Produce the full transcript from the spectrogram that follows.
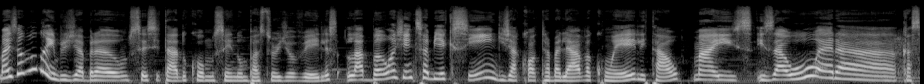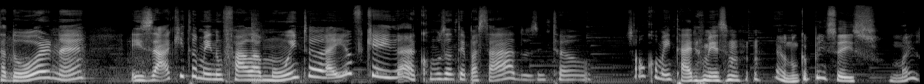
Mas eu não lembro de Abraão ser citado como sendo um pastor de ovelhas. Labão a gente sabia que sim, que Jacó trabalhava com ele e tal. Mas Isaú era caçador, né? Isaac também não fala muito. Aí eu fiquei, ah, como os antepassados, então. Só um comentário mesmo. Eu nunca pensei isso, mas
